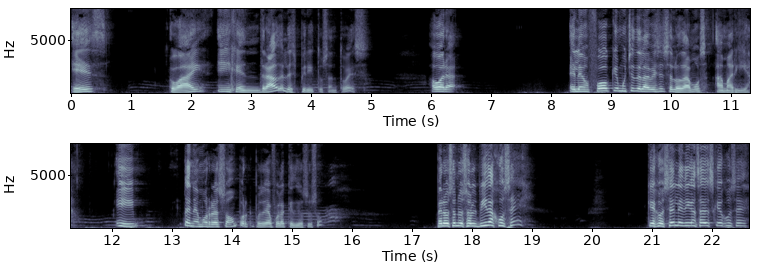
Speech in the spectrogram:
es o hay engendrado el Espíritu Santo es. Ahora, el enfoque muchas de las veces se lo damos a María. Y tenemos razón porque pues ella fue la que Dios usó. Pero se nos olvida José. Que José le digan, ¿sabes qué, José?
